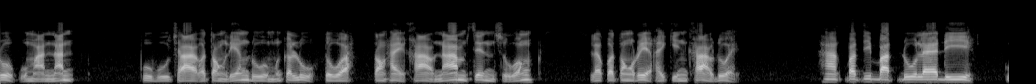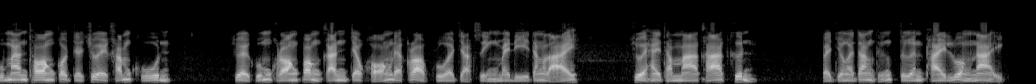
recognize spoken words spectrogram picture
รูปกุมารนนั้น ผู้บูชาก็ต้องเลี้ยงดูเหมือนกับลูกตัว ต้องให้ข้าวน้ำเส้นสวง แล้วก็ต้องเรียกให้กินข้าวด้วย หากปฏิบัติดูแลดี กุมารทองก็จะช่วยค้ำคูณ ช่วยคุ้มครองป้องกันเจ้าของและครอบครัวจากสิ่งไม่ดีทั้งหลาย ช่วยให้ทำมาค้าขึ้น ไปจนกระทั่งถึงเตือนภัยล่วงหน้าอีก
